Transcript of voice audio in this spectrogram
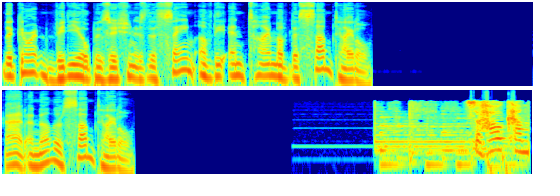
the current video position is the same of the end time of the subtitle. Add another subtitle. So how come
